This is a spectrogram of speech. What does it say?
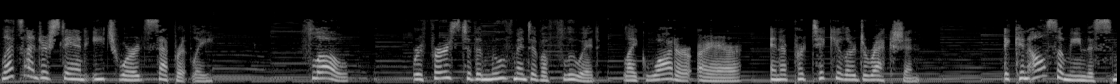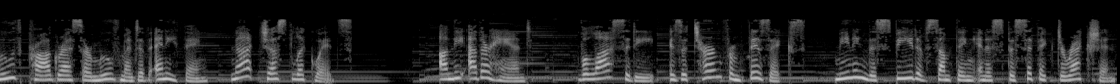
let's understand each word separately. Flow refers to the movement of a fluid, like water or air, in a particular direction. It can also mean the smooth progress or movement of anything, not just liquids. On the other hand, velocity is a term from physics, meaning the speed of something in a specific direction.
